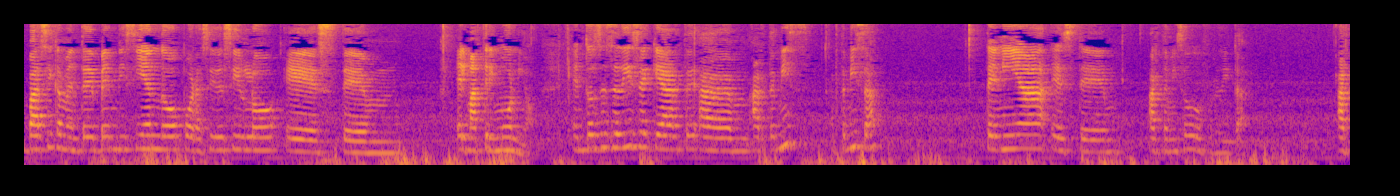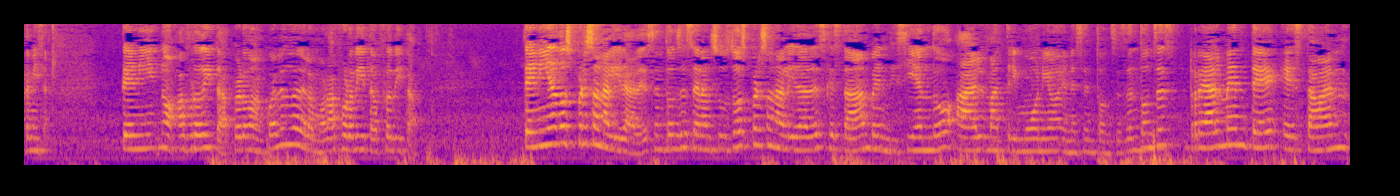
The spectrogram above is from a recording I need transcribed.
básicamente bendiciendo, por así decirlo, este, el matrimonio. Entonces se dice que Artemis, Artemisa tenía este Artemisa o Afrodita. Artemisa. Tenía, no, Afrodita, perdón, ¿cuál es la del amor? Afrodita, Afrodita. Tenía dos personalidades, entonces eran sus dos personalidades que estaban bendiciendo al matrimonio en ese entonces. Entonces, realmente estaban,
